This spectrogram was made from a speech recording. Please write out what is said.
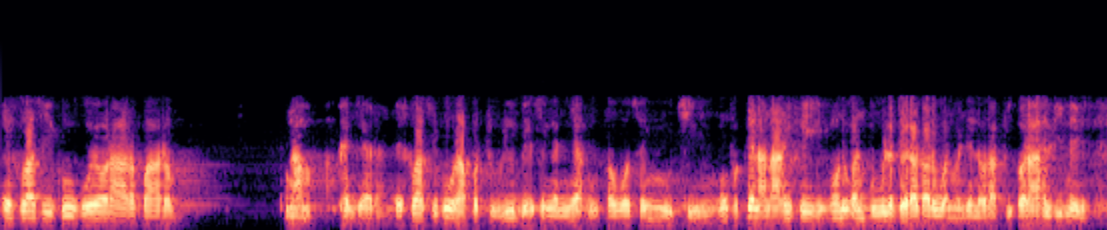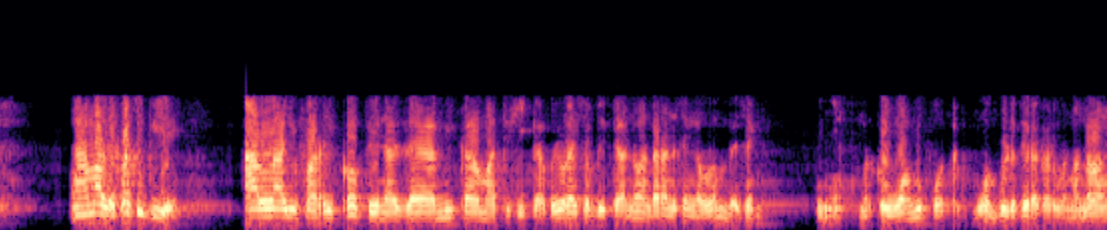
Ikhlas itu kue ora arep-arep ngam ganjaran. Ikhlas iku ora peduli mbek sing ngenyak utawa sing nguji. Wong fakir anak arifi ngono kan bulet ora karuan menjen ora ora ahline. Ngamal ikhlas iki piye? Allah yufarriqo bena zamika matihika. Kowe ora iso bedakno antara sing ngelem mbek sing ngenyak. Mergo wong ku padha. Wong bulet ora karuan. Nang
